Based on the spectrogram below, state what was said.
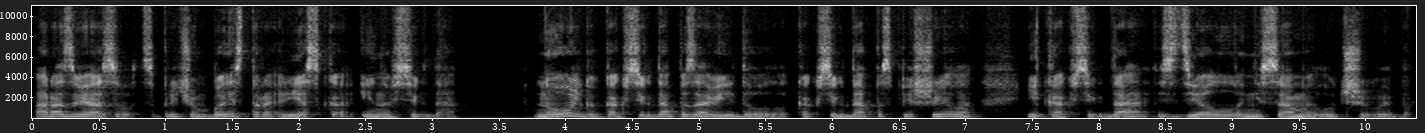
а развязываться, причем быстро, резко и навсегда. Но Ольга, как всегда, позавидовала, как всегда поспешила и, как всегда, сделала не самый лучший выбор.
